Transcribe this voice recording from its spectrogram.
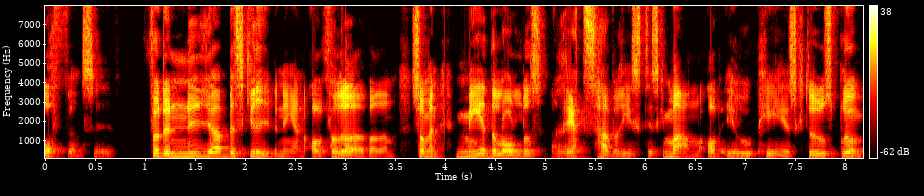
offensiv. För den nya beskrivningen av förövaren som en medelålders rättshaveristisk man av europeiskt ursprung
